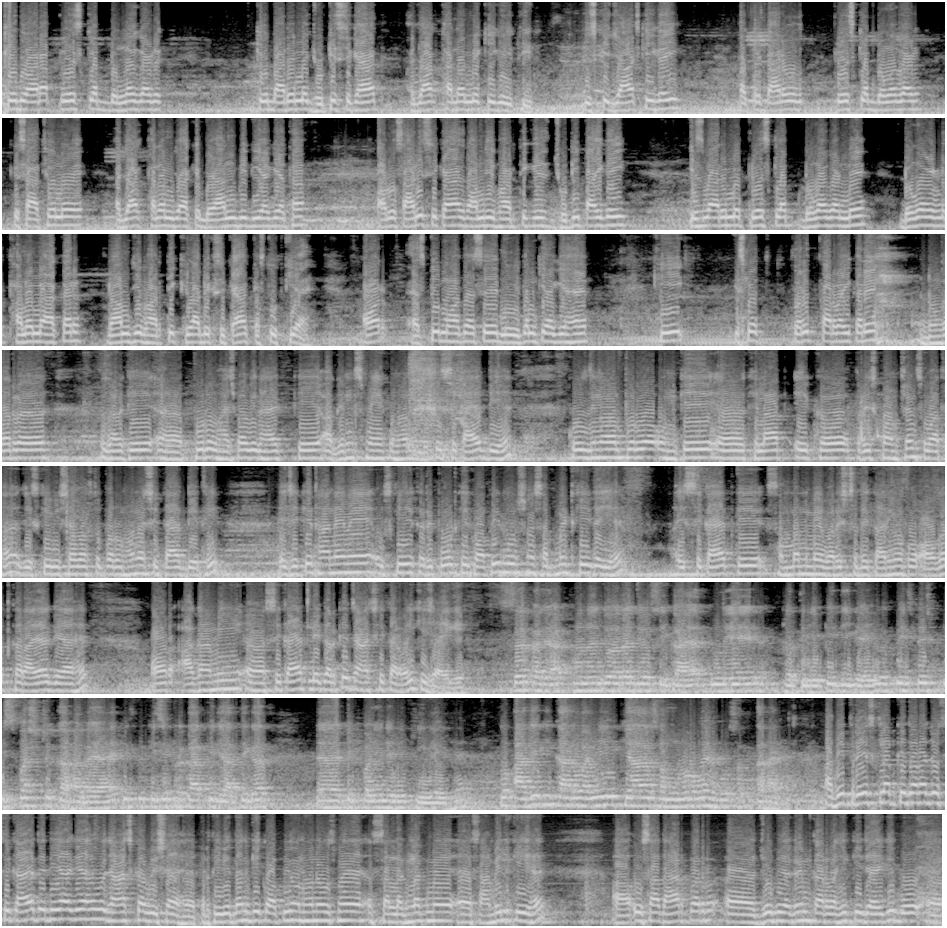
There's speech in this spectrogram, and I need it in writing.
के द्वारा प्रेस क्लब डोंगरगढ़ के बारे में झूठी शिकायत अजाक थाने में की गई थी। जिसकी जाँच की गई। पत्रकारों, प्रेस क्लब डोंगरगढ़ के साथियों ने अजाक थाने में जाके बयान भी दिया गया था और वो सारी शिकायत रामजी भारती की झूठी पाई गई। इस बारे में प्रेस क्लब डोंगरगढ़ ने डोंगरगढ़ थाने में आकर रामजी भारती के खिलाफ एक शिकायत प्रस्तुत किया है और एसपी महोदय से निवेदन किया गया है कि इसमें त्वरित कार्रवाई करें। डोंगरगढ़ के पूर्व भाजपा विधायक के अगेंस्ट में एक उन्होंने लिखित शिकायत दी है। कुछ दिनों पूर्व उनके खिलाफ एक प्रेस कॉन्फ्रेंस हुआ था, जिसकी विषय वस्तु पर उन्होंने शिकायत दी थी। एजेके थाने में उसकी एक रिपोर्ट की कॉपी भी उसमें सबमिट की गई है। इस शिकायत के संबंध में वरिष्ठ अधिकारियों को अवगत कराया गया है और आगामी शिकायत लेकर के जाँच की कार्रवाई की जाएगी। सर अजाक थाना द्वारा जो शिकायत में प्रतिलिपि दी गई है उसमें स्पष्ट कहा गया है कि इसमें किसी प्रकार की जातिगत टिप्पणी नहीं की गई है। तो आगे की कार्यवाही क्या संभव है, हो सकता है? अभी प्रेस क्लब के द्वारा जो शिकायत दिया गया है, वो जाँच का विषय है। प्रतिवेदन की कॉपी उन्होंने उसमें संलग्नक में शामिल की है। उस आधार पर जो भी अग्रिम कार्यवाही की जाएगी, वो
